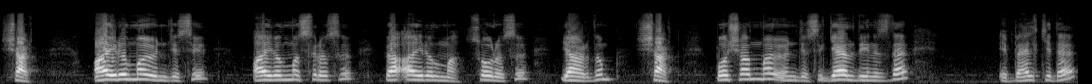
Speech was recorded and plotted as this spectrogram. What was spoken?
şart. Ayrılma öncesi, ayrılma sırası ve ayrılma sonrası yardım şart. Boşanma öncesi geldiğinizde e belki de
